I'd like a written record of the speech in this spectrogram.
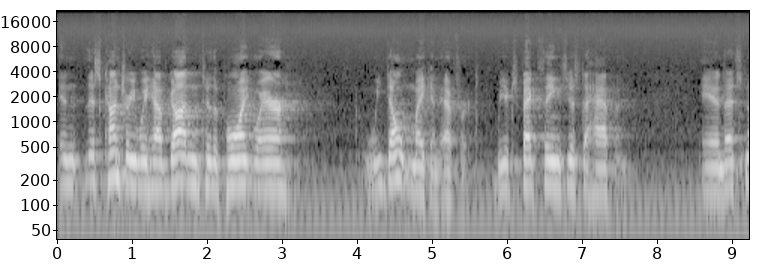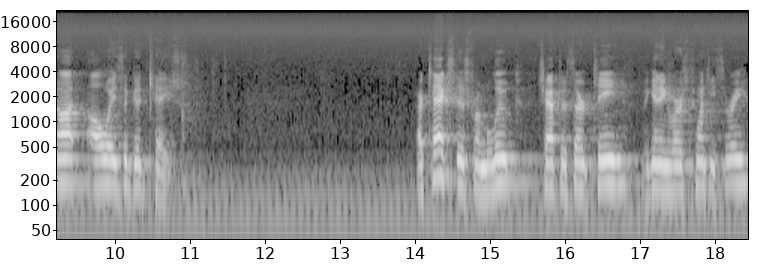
In this country, we have gotten to the point where we don't make an effort. We expect things just to happen. And that's not always a good case. Our text is from Luke chapter 13, beginning verse 23.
